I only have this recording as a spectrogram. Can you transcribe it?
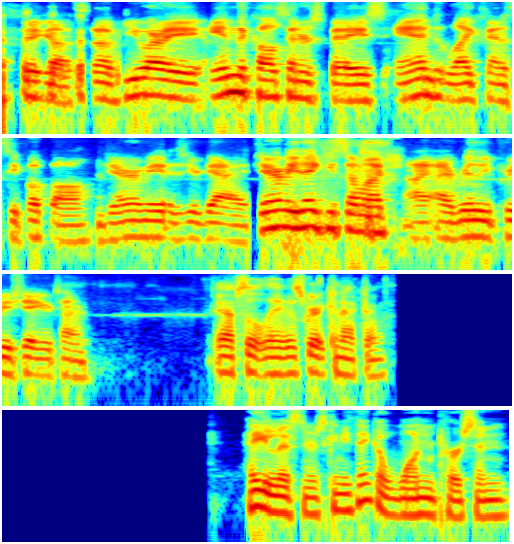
There you go. So if you are a, in the call center space and like fantasy football, Jeremy is your guy. Jeremy, thank you so much. I, I really appreciate your time. Absolutely. It was great connecting. Hey, listeners, can you think of one person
